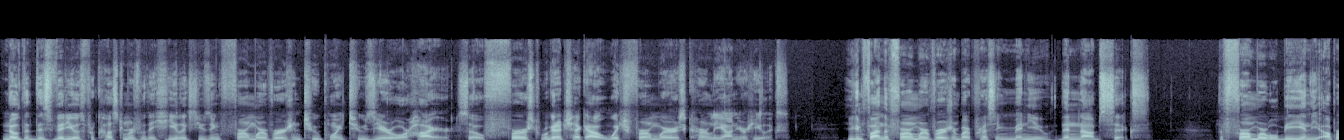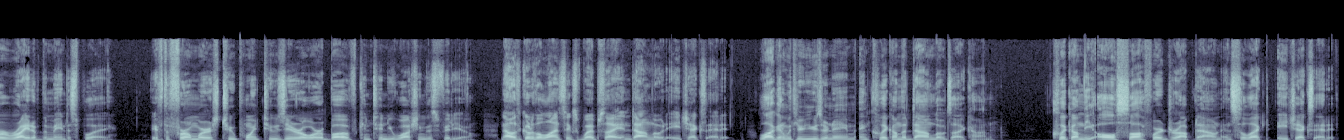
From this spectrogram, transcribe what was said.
Note that this video is for customers with a Helix using firmware version 2.20 or higher. So first, we're going to check out which firmware is currently on your Helix. You can find the firmware version by pressing Menu, then Knob 6. The firmware will be in the upper right of the main display. If the firmware is 2.20 or above, continue watching this video. Now let's go to the Line 6 website and download HX Edit. Log in with your username and click on the Downloads icon. Click on the All Software dropdown and select HX Edit,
